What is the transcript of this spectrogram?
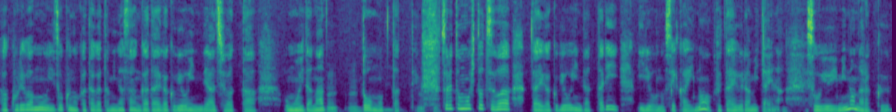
あ、これはもう遺族の方々皆さんが大学病院で味わった思いだな、と思ったっていう。それともう一つは、大学病院だったり、医療の世界の舞台裏みたいな、そういう意味の奈落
